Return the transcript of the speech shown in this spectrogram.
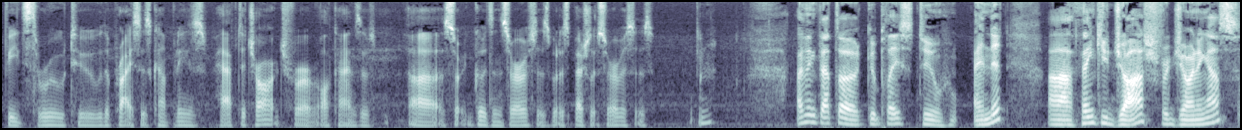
feeds through to the prices companies have to charge for all kinds of uh, goods and services, but especially services. I think that's a good place to end it. Uh, thank you, Josh, for joining us.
